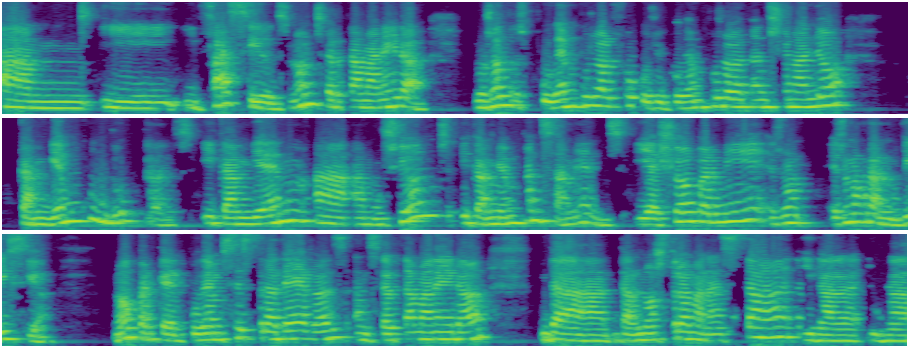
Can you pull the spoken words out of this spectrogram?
um, i, i fàcils, no? en certa manera, nosaltres podem posar el focus i podem posar l'atenció en allò, canviem conductes i canviem uh, emocions i canviem pensaments. I això per mi és, un, és una gran notícia, no? perquè podem ser estrategues, en certa manera, de, del nostre benestar i de, i de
